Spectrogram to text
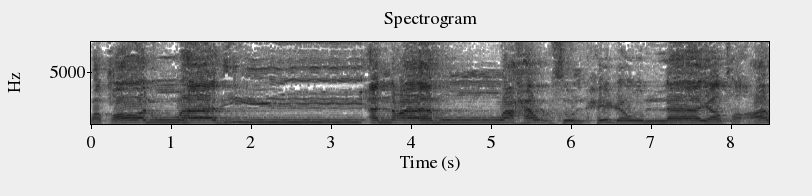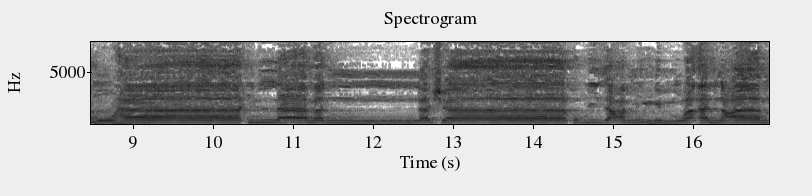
وقالوا هذه أنعام وحرث حجر لا يطعمها إلا من نشاء بزعمهم وأنعام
